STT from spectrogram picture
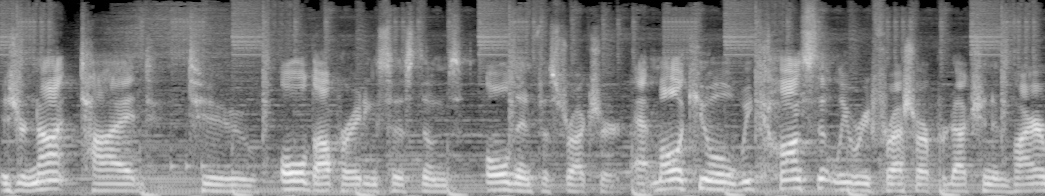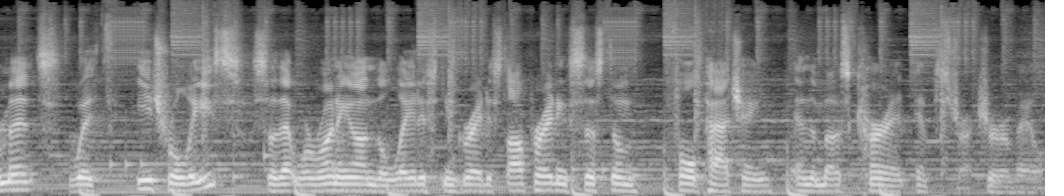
is you're not tied to old operating systems, old infrastructure. At Molecule, we constantly refresh our production environments with each release so that we're running on the latest and greatest operating system, full patching, and the most infrastructure available.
